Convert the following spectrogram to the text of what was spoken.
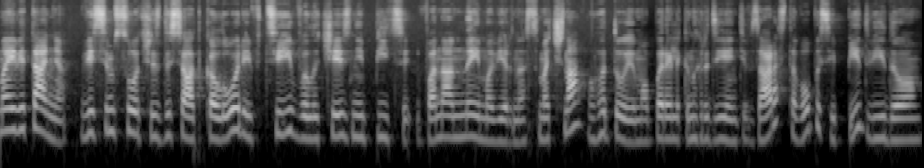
Мої вітання! 860 калорій в цій величезній піці. Вона неймовірно смачна. Готуємо перелік інгредієнтів зараз та в описі під відео.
